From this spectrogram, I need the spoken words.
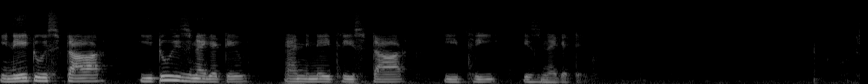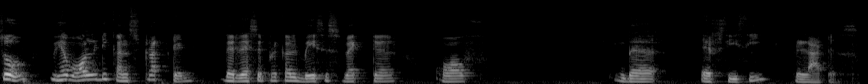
in A2 star, E2 is negative and in A3 star, E3 is negative. So we have already constructed the reciprocal basis vector of the FCC lattice.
